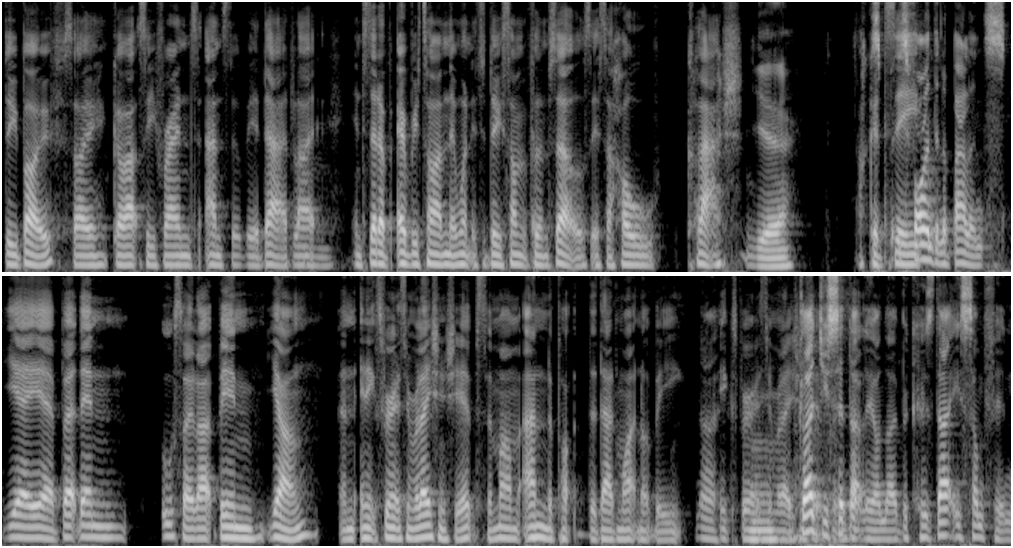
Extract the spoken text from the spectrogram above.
do both, so go out see friends and still be a dad, like Mm. instead of every time they wanted to do something for themselves, it's a whole clash. Yeah. I could it's, see, it's finding a balance. yeah, yeah. But then also like being young and inexperienced in relationships, the mum and the the dad might not be No. experienced in Mm. relationships. Glad you said that, Leon, though, because that is something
